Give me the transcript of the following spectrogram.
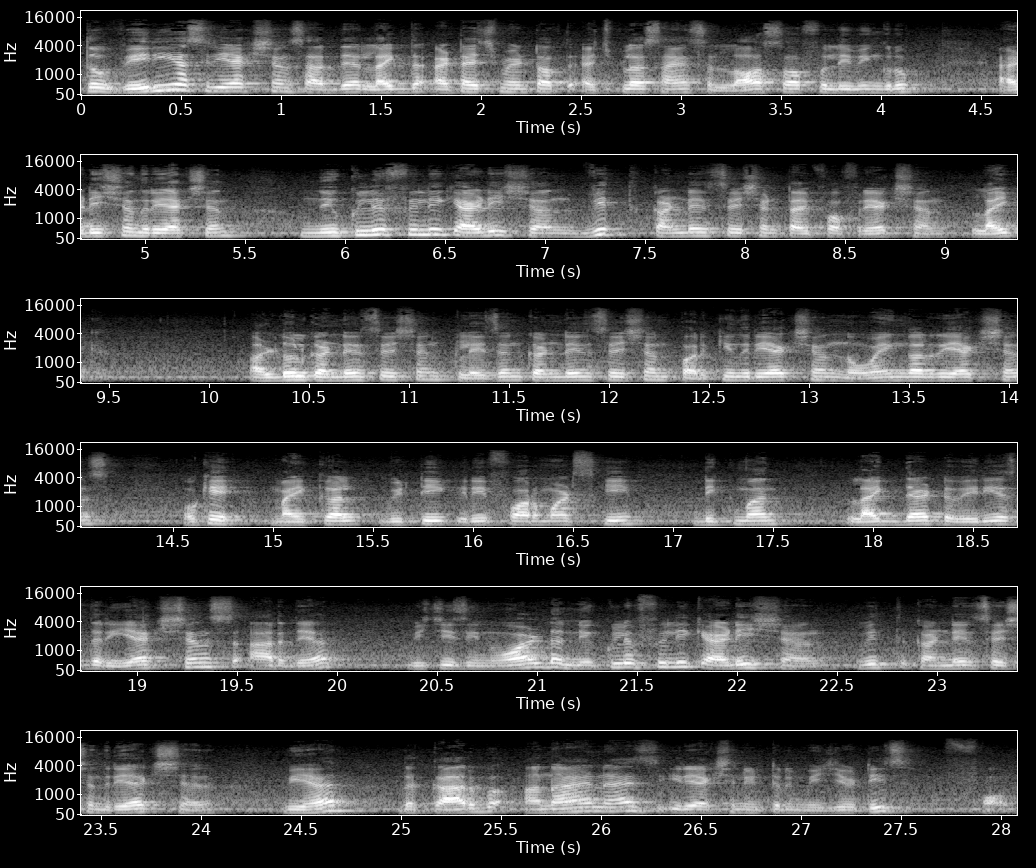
the various reactions are there like the attachment of the H plus ions, loss of leaving group, addition reaction, nucleophilic addition with condensation type of reaction like aldol condensation, Claisen condensation, Perkin reaction, Knoevenagel reactions, okay, Michael, Wittig, Reformatsky, Dieckmann, like that various the reactions are there which is involved. The nucleophilic addition with condensation reaction we have the carb anion as reaction intermediate is formed.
